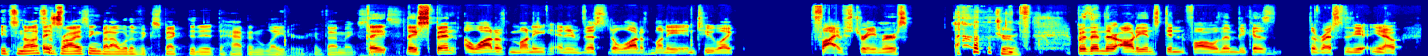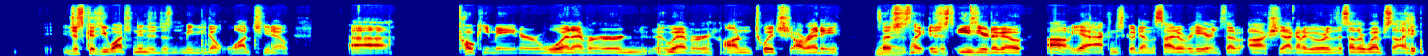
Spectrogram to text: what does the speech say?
It's not They surprising, but I would have expected it to happen later, if that makes they sense. they spent a lot of money and invested a lot of money into like five streamers. True. but then their audience didn't follow them because the rest of the you know just because you watch Ninja doesn't mean you don't watch you know uh Pokimane or whatever or whoever on Twitch already. So it's just like it's just easier to go. Oh yeah, I can just go down the side over here instead of oh shit, I gotta go to this other website.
